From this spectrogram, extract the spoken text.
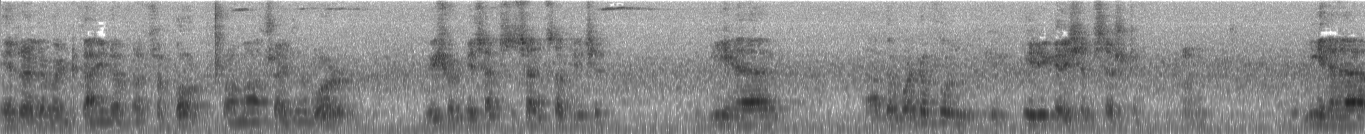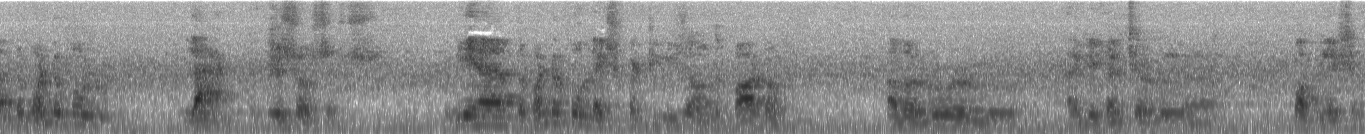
irrelevant kind of support from outside the world we should be self-sufficient. We have uh, the wonderful irrigation system. We have the wonderful land resources. We have the wonderful expertise on the part of our rural agricultural uh, population.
